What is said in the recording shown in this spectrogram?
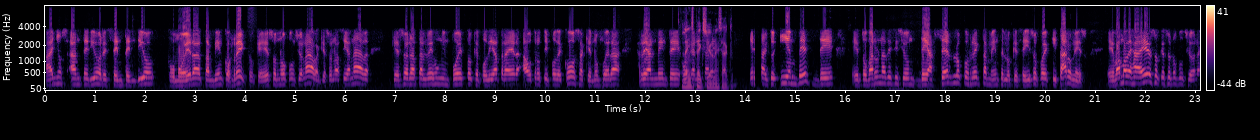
años anteriores se entendió como era también correcto, que eso no funcionaba, que eso no hacía nada, que eso era tal vez un impuesto que podía traer a otro tipo de cosas, que no fuera realmente La inspección, exacto. Exacto, y en vez de eh, tomar una decisión de hacerlo correctamente, lo que se hizo fue quitaron eso. Eh, vamos a dejar eso, que eso no funciona.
